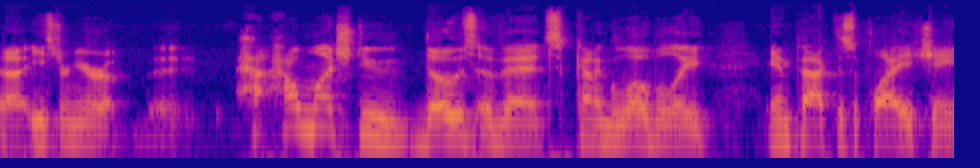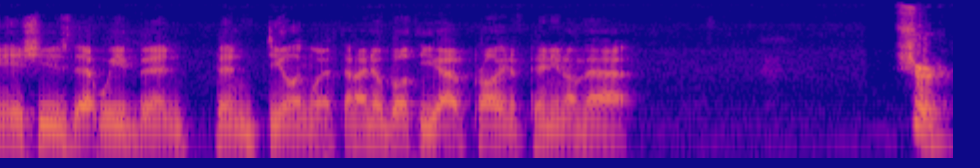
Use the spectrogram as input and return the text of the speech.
uh, Eastern Europe. How, how much do those events kind of globally impact the supply chain issues that we've been been dealing with? And I know both of you have probably an opinion on that. Sure.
